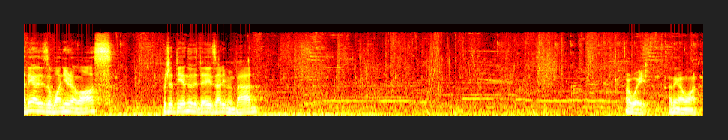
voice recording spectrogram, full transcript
I think that is a one unit loss. Which at the end of the day, is that even bad? Oh, wait. I think I won.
